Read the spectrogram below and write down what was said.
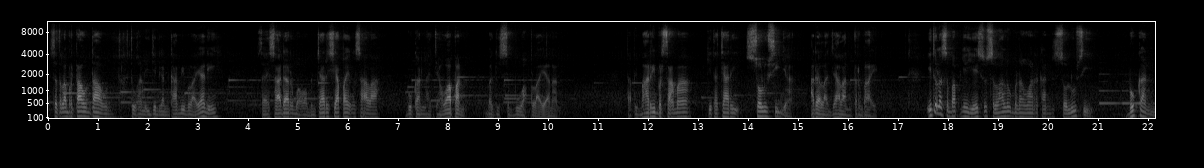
setelah bertahun-tahun Tuhan izinkan kami melayani, saya sadar bahwa mencari siapa yang salah bukanlah jawaban bagi sebuah pelayanan. Tapi mari bersama kita cari solusinya adalah jalan terbaik. Itulah sebabnya Yesus selalu menawarkan solusi, bukan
